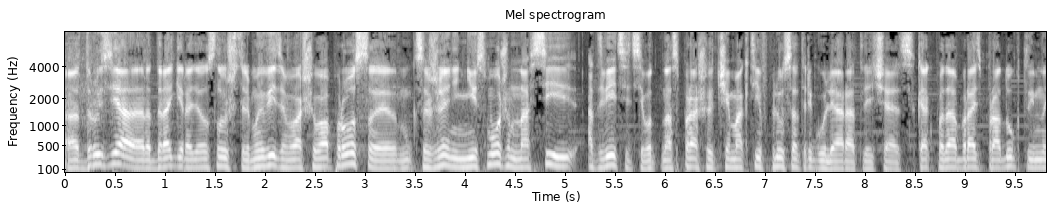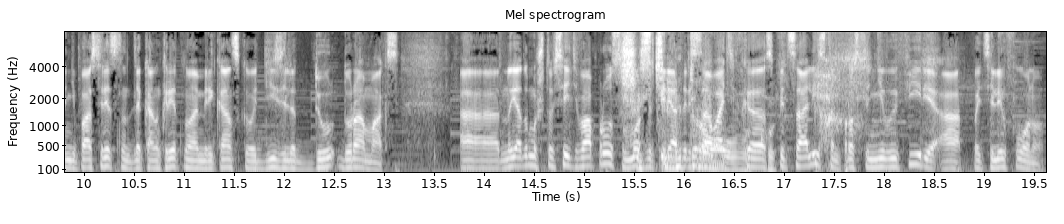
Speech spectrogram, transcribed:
А, Друзья, дорогие радиослушатели, мы видим ваши вопросы. Мы, К сожалению, не сможем на все ответить. Вот нас спрашивают, чем Актив Плюс от регуляра отличается. Как подобрать продукты именно непосредственно для конкретного американского дизеля Ду- Дурамакс. А, Но я думаю, что все эти вопросы можно переадресовать к специалистам просто не в эфире, а по телефону.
